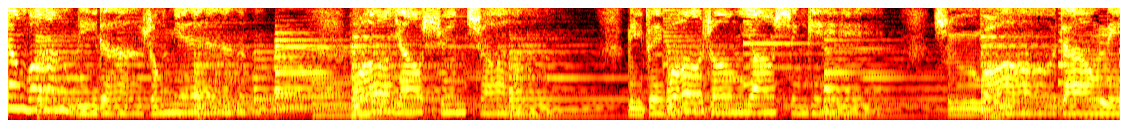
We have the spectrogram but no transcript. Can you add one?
仰望你的容颜，我要寻找你对我荣耀心意，主我到你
